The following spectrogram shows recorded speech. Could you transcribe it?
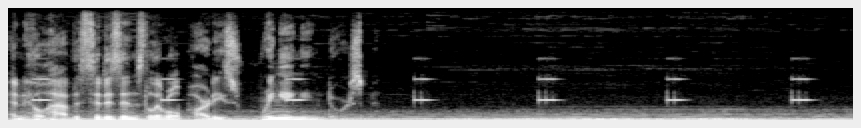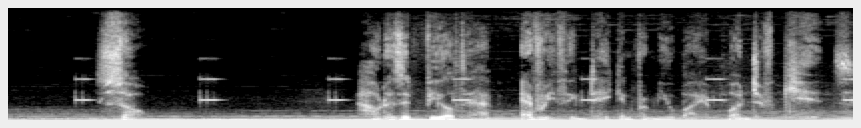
and he'll have the Citizens Liberal Party's ringing endorsement. So, how does it feel to have everything taken from you by a bunch of kids?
